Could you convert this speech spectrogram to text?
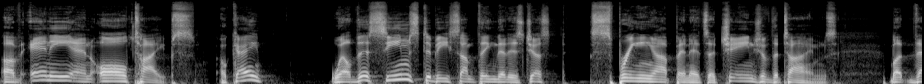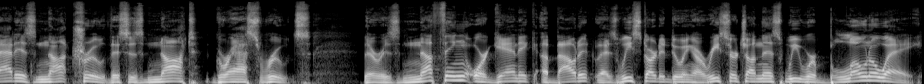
of any and all types. Okay. Well, this seems to be something that is just springing up and it's a change of the times. But that is not true. This is not grassroots. There is nothing organic about it. As we started doing our research on this, we were blown away.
